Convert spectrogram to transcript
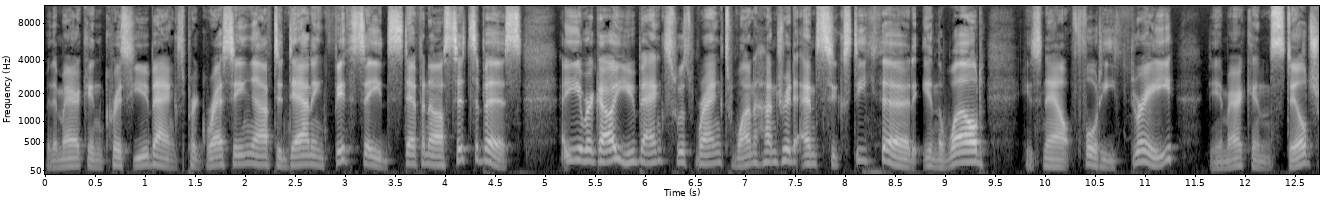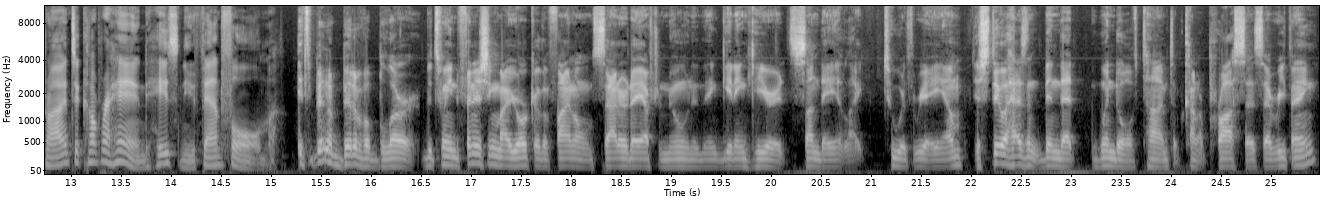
with American Chris Eubanks progressing after downing fifth seed Stefanos Tsitsipas. A year ago, Eubanks was ranked 163rd in the world. He's now 43. The American still trying to comprehend his newfound form. It's been a bit of a blur between finishing Mallorca the final on Saturday afternoon and then getting here at Sunday at like 2 or 3 a.m. There still hasn't been that window of time to kind of process everything.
